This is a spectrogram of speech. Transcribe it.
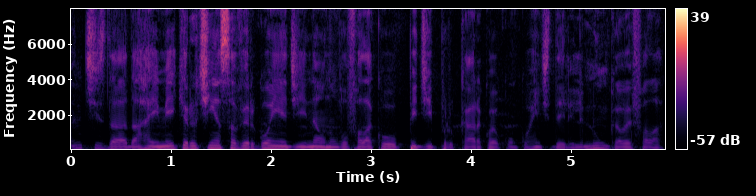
antes da, da Highmaker eu tinha essa vergonha de não, não vou falar com pedir pro cara qual é o concorrente dele, ele nunca vai falar.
